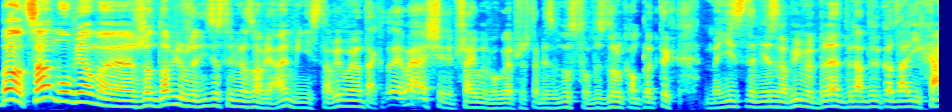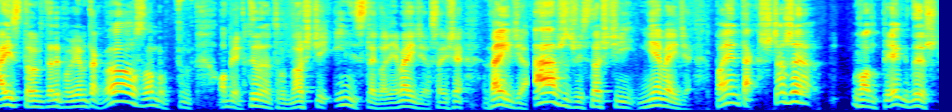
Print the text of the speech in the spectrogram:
Bo co mówią e, rządowi urzędnicy, z którymi rozmawiałem, ministrowie, mówią tak, no weź się nie przejmuj w ogóle, przecież tam jest mnóstwo bzdur kompletnych, my nic z tym nie zrobimy, byle by nam tylko dali hajs, to wtedy powiemy tak, o, są obiektywne trudności i nic z tego nie wejdzie, w sensie wejdzie, a w rzeczywistości nie wejdzie. Powiem tak, szczerze wątpię, gdyż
